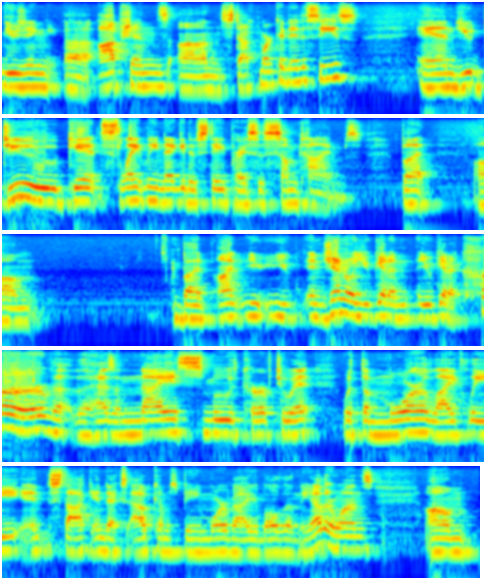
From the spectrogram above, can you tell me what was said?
using uh, options on stock market indices and you do get slightly negative state prices sometimes. But um, but on you, you in general you get a you get a curve that, has a nice smooth curve to it with the more likely in stock index outcomes being more valuable than the other ones um,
